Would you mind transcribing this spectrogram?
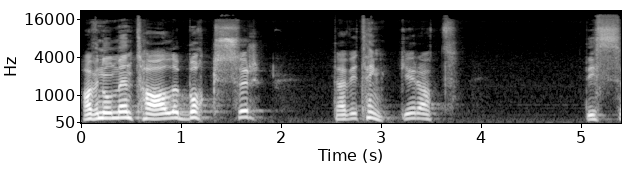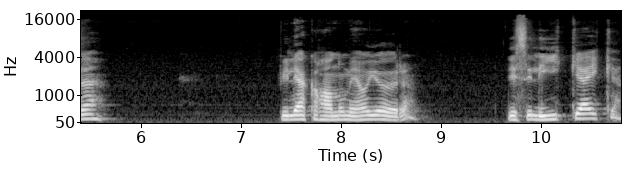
Har vi noen mentale bokser der vi tenker at disse vil jeg ikke ha noe med å gjøre? Disse liker jeg ikke.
